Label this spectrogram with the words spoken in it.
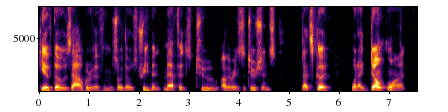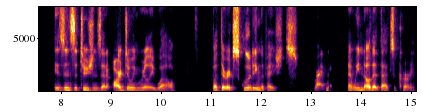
give those algorithms or those treatment methods to other institutions, that's good. What I don't want is institutions that are doing really well, but they're excluding the patients. Right. And we know that that's occurring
